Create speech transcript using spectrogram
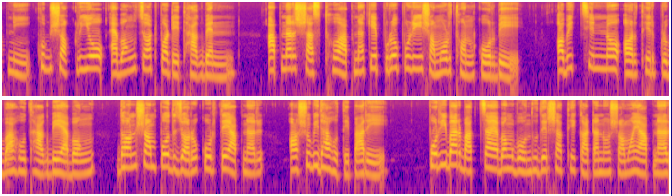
আপনি খুব সক্রিয় এবং চটপটে থাকবেন। আপনার স্বাস্থ্য আপনাকে পুরোপুরি সমর্থন করবে। অবিচ্ছিন্ন অর্থের প্রবাহ থাকবে এবং ধন সম্পদ জড়ো করতে আপনার অসুবিধা হতে পারে। পরিবার, বাচ্চা এবং বন্ধুদের সাথে কাটানো সময় আপনার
